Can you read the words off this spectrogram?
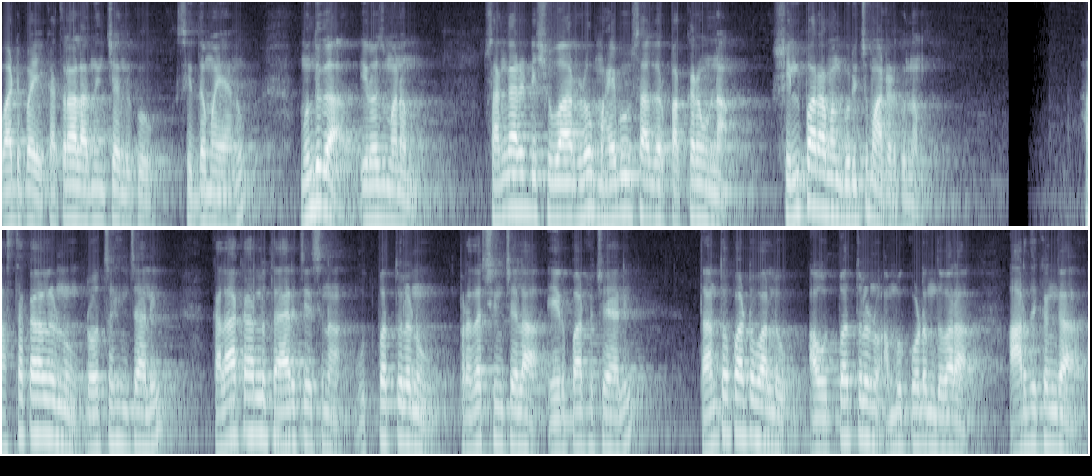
వాటిపై కథనాలు అందించేందుకు సిద్ధమయ్యాను. ముందుగా ఈరోజు మనం సంగారెడ్డి శివారులో మహబూబ్ సాగర్ పక్కన ఉన్న శిల్పారామం గురించి మాట్లాడుకుందాం. హస్తకళలను ప్రోత్సహించాలి కళాకారులు తయారు చేసిన ఉత్పత్తులను ప్రదర్శించేలా ఏర్పాట్లు చేయాలి. దాంతోపాటు వాళ్ళు ఆ ఉత్పత్తులను అమ్ముకోవడం ద్వారా ఆర్థికంగా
